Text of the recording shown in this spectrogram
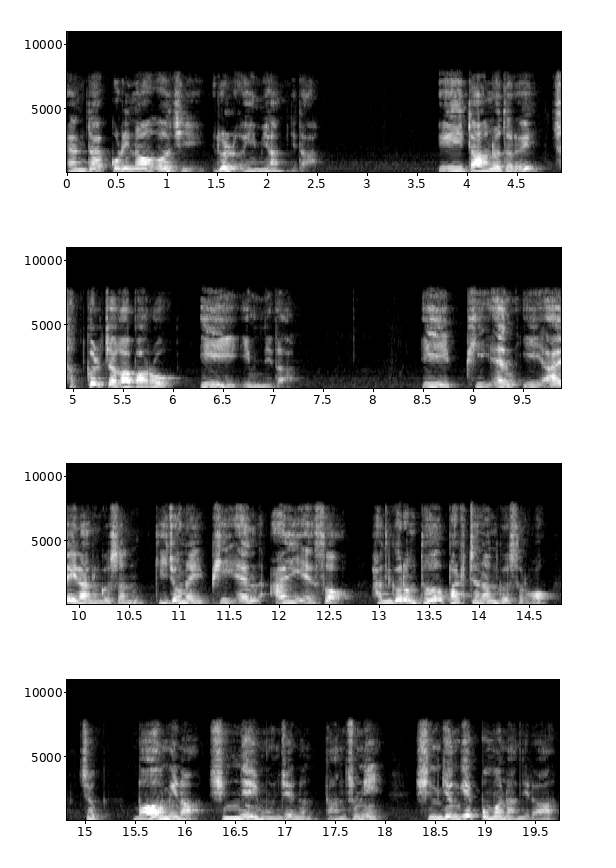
endocrinology를 의미합니다. 이 단어들의 첫 글자가 바로 E입니다. 이 PNEI라는 것은 기존의 PNI에서 한 걸음 더 발전한 것으로 즉 마음이나 심리의 문제는 단순히 신경계뿐만 아니라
